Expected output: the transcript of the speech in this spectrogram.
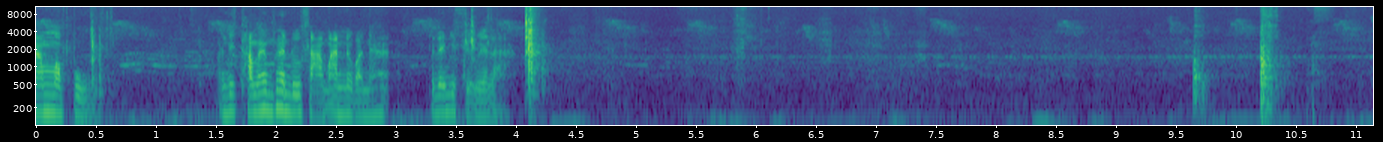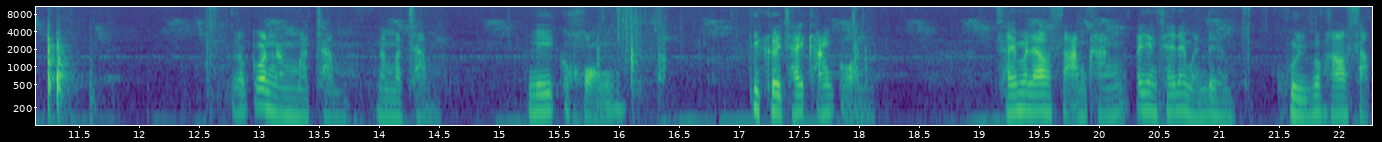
นำมาปลูก อันนี้ทำให้เพื่อนดูสามอันก่อนนะฮะ จะได้ไม่เสียเวลา แล้วก็นำมาชำนำมาชำอันนี้ก็ของที่เคยใช้ครั้งก่อน ใช้มาแล้วสามครั้งก็ยังใช้ได้เหมือนเดิม คุยมะพร้าวสับ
